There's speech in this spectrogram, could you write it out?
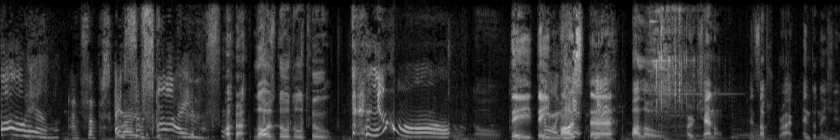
follow him And subscribe. and subscribe. subscribe. Los Doodle too. no. No. They they No, must you- uh, follow her channel and subscribe and donation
